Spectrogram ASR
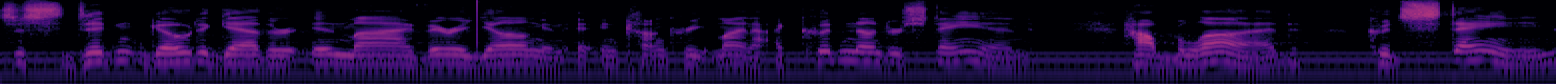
just didn't go together in my very young and, and concrete mind. I couldn't understand how blood could stain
